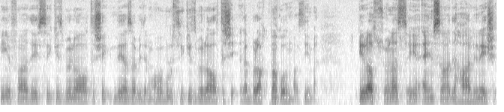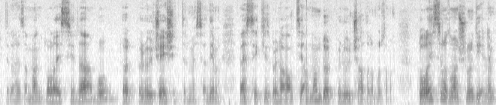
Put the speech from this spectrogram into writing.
bir ifadeyi 8 bölü 6 şeklinde yazabilirim ama bunu 8 bölü 6 şeklinde bırakmak olmaz değil mi? Bir rasyonel sayı en sade haline eşittir her zaman. Dolayısıyla bu 4 bölü 3'e eşittir mesela değil mi? Ben 8 bölü 6'yı almam 4 bölü 3 alırım o zaman. Dolayısıyla o zaman şunu diyelim.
